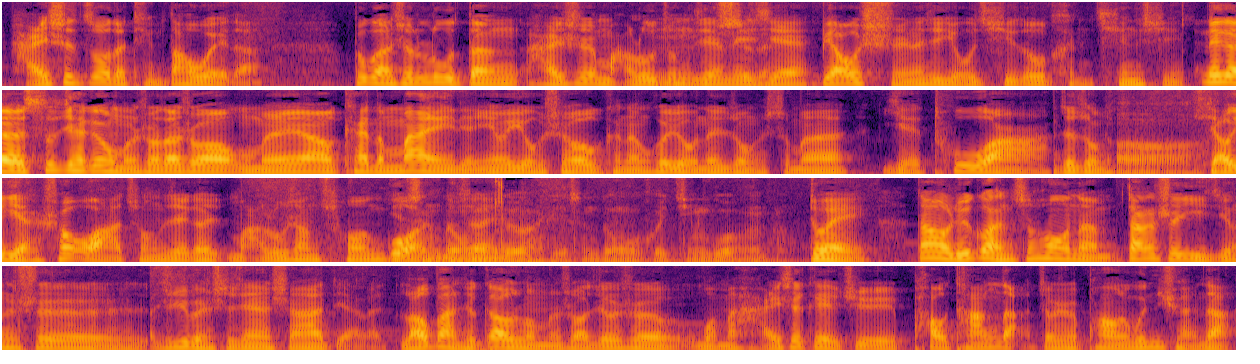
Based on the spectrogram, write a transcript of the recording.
还是做的挺到位的。不管是路灯还是马路中间那些标识，那些油漆都很清晰。那个司机还跟我们说，他说我们要开的慢一点，因为有时候可能会有那种什么野兔啊，这种小野兽啊，从这个马路上穿过。野生动物？野生动物会经过。嗯，对。到旅馆之后呢，当时已经是日本时间十二点了，老板就告诉我们说，就是我们还是可以去泡汤的，就是泡温泉的。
